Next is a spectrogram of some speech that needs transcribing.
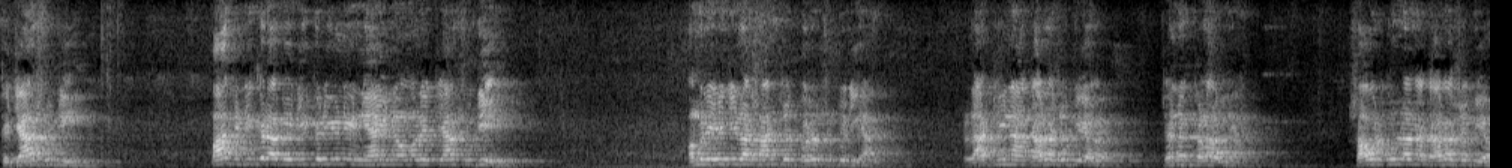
કે જ્યાં સુધી પાંચ દીકરા બે દીકરીઓને ન્યાય ન મળે, ત્યાં સુધી અમરેલી જિલ્લા સાંસદ ભરત સુતરિયા, લાઠીના ધારાસભ્ય જનક તળાવિયા સાવરકુંડલાના ધારાસભ્ય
